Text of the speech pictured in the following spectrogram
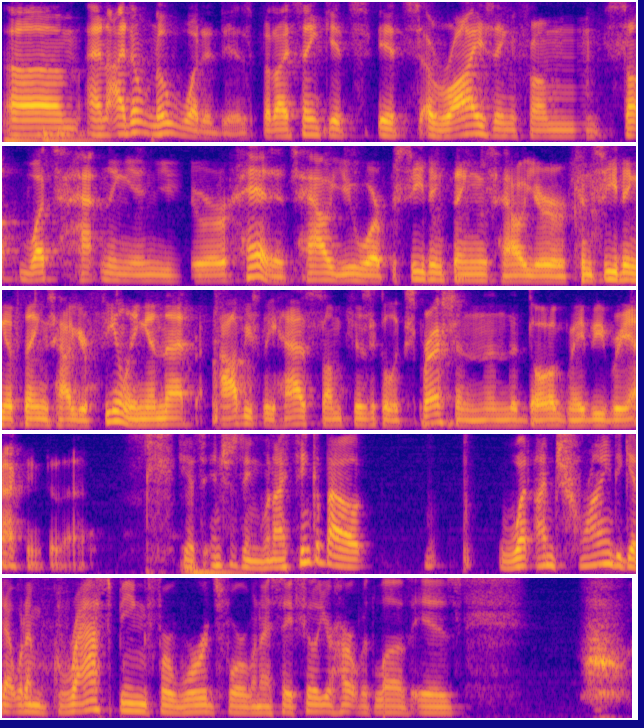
um, and I don't know what it is, but I think it's it's arising from some, what's happening in your head. It's how you are perceiving things, how you're conceiving of things, how you're feeling, and that obviously has some physical expression, and the dog may be reacting to that. Yeah, it's interesting when I think about what I'm trying to get at, what I'm grasping for words for when I say fill your heart with love is. Whew,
